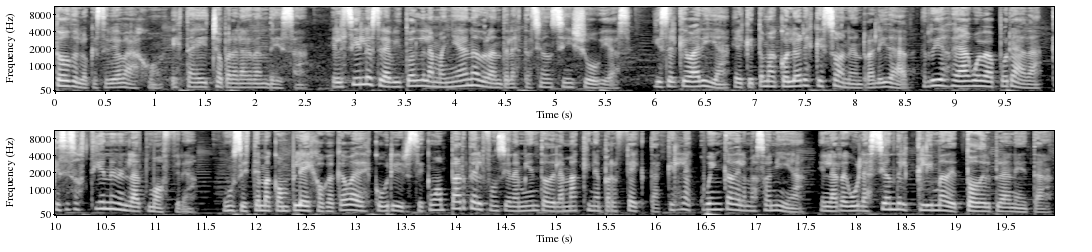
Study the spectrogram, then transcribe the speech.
Todo lo que se ve abajo está hecho para la grandeza. El cielo es el habitual de la mañana durante la estación sin lluvias, y es el que varía, el que toma colores que son, en realidad, ríos de agua evaporada que se sostienen en la atmósfera. Un sistema complejo que acaba de descubrirse como parte del funcionamiento de la máquina perfecta, que es la cuenca de la Amazonía, en la regulación del clima de todo el planeta.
